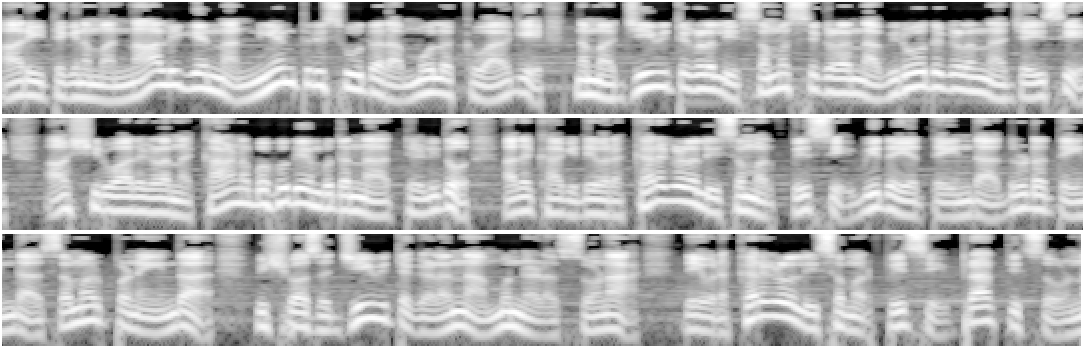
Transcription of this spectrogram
ಆ ರೀತಿಯಾಗಿ ನಮ್ಮ ನಾಲಿಗೆಯನ್ನು ನಿಯಂತ್ರಿಸುವುದರ ಮೂಲಕವಾಗಿ ನಮ್ಮ ಜೀವಿತಗಳಲ್ಲಿ ಸಮಸ್ಯೆಗಳನ್ನು, ವಿರೋಧಗಳನ್ನು ಜಯಿಸಿ ಆಶೀರ್ವಾದಗಳನ್ನು ಕಾಣಬಹುದು ಎಂಬುದನ್ನು ತಿಳಿದು ಅದಕ್ಕಾಗಿ ದೇವರ ಕರಗಳಲ್ಲಿ ಸಮರ್ಪಿಸಿ ವಿಧೇಯತೆಯಿಂದ, ದೃಢತೆಯಿಂದ, ಸಮರ್ಪಣೆಯಿಂದ ವಿಶ್ವಾಸ ಜೀವಿತಗಳನ್ನು ಮುನ್ನಡೆಸೋಣ. ದೇವರ ಕರಗಳಲ್ಲಿ ಸಮರ್ಪಿಸಿ ಪ್ರಾರ್ಥಿಸೋಣ.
